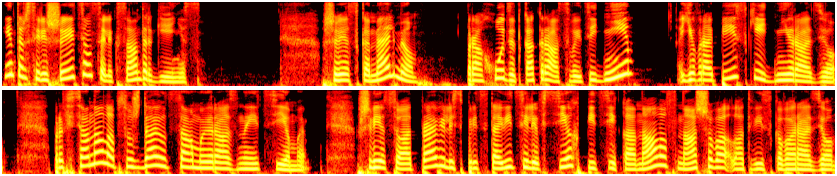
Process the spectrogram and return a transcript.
интерсерешетинс Александр Генис. В шведском Мяльме проходят как раз в эти дни – Европейские дни радио. Профессионалы обсуждают самые разные темы. В Швецию отправились представители всех пяти каналов нашего латвийского радио.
